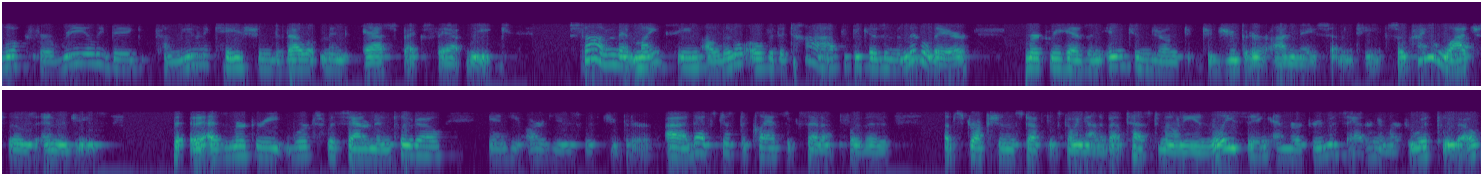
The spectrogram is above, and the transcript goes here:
Look for really big communication development aspects that week. Some that might seem a little over the top because in the middle there, Mercury has an inconjunct to Jupiter on May 17th. So kind of watch those energies as Mercury works with Saturn and Pluto, and he argues with Jupiter. Uh, that's just a classic setup for the obstruction stuff that's going on about testimony and releasing, and Mercury with Saturn and Mercury with Pluto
